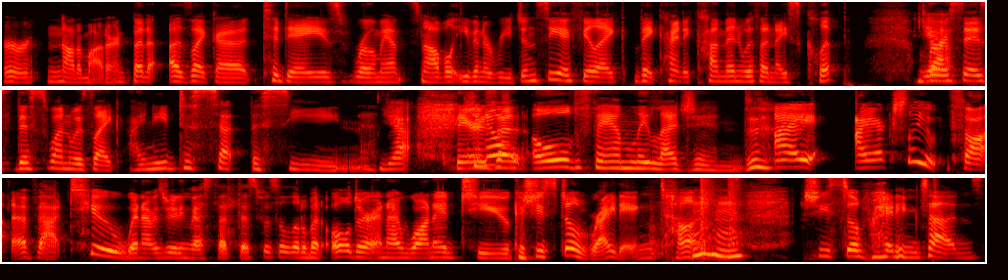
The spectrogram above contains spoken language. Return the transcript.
or not a modern, but as like a today's romance novel, even a Regency, I feel like they kind of come in with a nice clip. Yeah. Versus this one was like, I need to set the scene. Yeah. There's you know, an old family legend. I I actually thought of that too when I was reading this, that this was a little bit older and I wanted to, because she's still writing tons. Mm-hmm. She's still writing tons.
